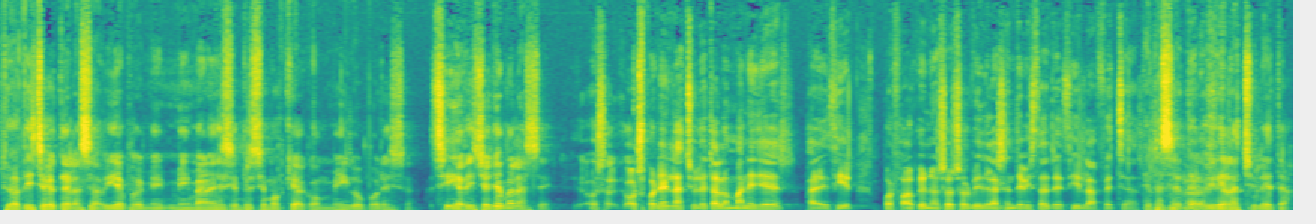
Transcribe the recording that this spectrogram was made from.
Tú has dicho que te la sabías, pues mi, mi manager siempre se mosquea conmigo por eso. Sí. Y ha dicho, yo me la sé. Os, os ponen la chuleta los managers para decir, por favor, que no se os olvide las entrevistas, decir las fechas. Que se me la olvide la chuleta.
